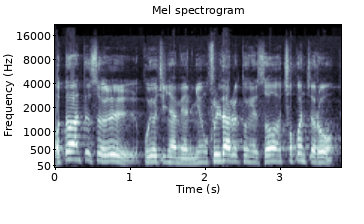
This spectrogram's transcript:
어떠한 뜻을 보여주냐면요. 훌다를 통해서 첫 번째로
